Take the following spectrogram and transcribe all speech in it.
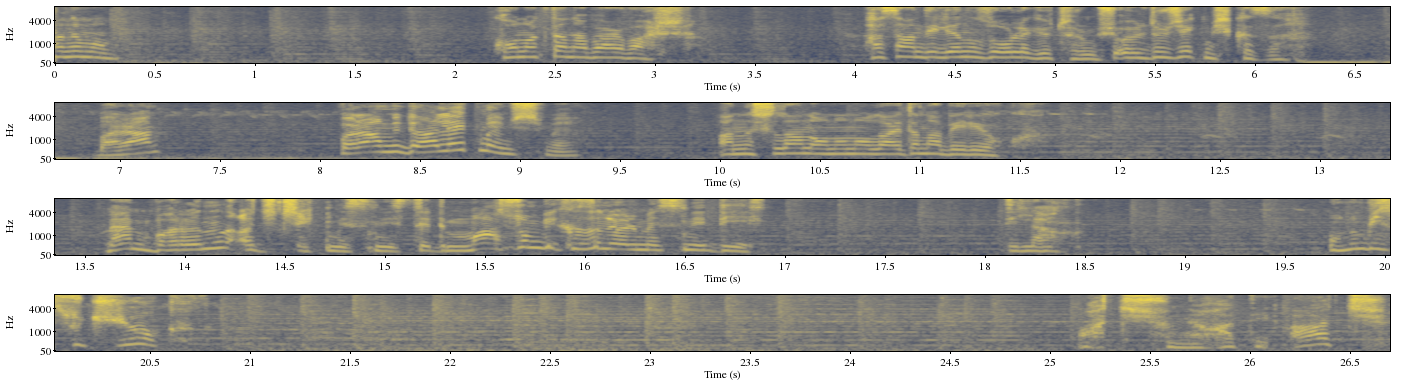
Hanımım. Konaktan haber var. Hasan Dilan'ı zorla götürmüş. Öldürecekmiş kızı. Baran? Baran müdahale etmemiş mi? Anlaşılan onun olaydan haberi yok. Ben Baran'ın acı çekmesini istedim. Masum bir kızın ölmesini değil. Dilan. Onun bir suçu yok. Aç şunu hadi aç.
